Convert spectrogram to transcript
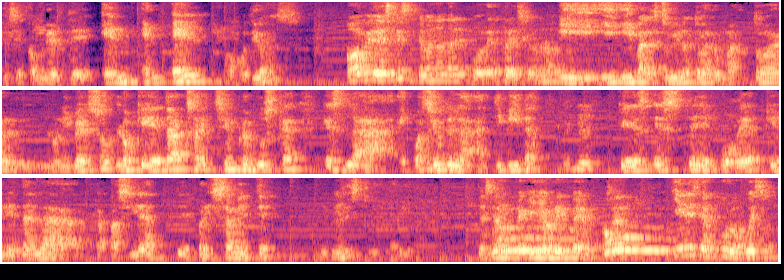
y se convierte en, en el nuevo dios Obvio, es que si te van a dar el poder, traiciona. y, y- y va a destruir a todo el, huma- todo el universo. Lo que Darkseid siempre busca es la ecuación de la antivida, Ujú, que es este poder que le da la capacidad de precisamente ujú. destruir la vida. De ser un pequeño Reaper. O sea, quiere ser puro hueso,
